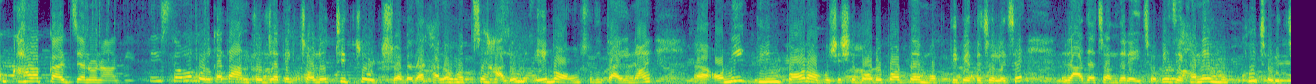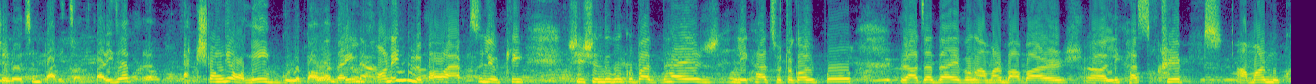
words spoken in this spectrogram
খুব খারাপ কাজ যেন না দিয়ে। তেইশতম কলকাতা আন্তর্জাতিক চলচ্চিত্র উৎসবে দেখানো হচ্ছে হালুম এবং শুধু তাই নয় অনেক দিন পর অবশেষে বড় পর্দায় মুক্তি পেতে চলেছে রাজাচন্দ্রের এই ছবি, যেখানে মুখ্য চরিত্রে রয়েছেন পারিজাত। পারিজাত একসঙ্গে অনেকগুলো পাওয়া, তাই না? অনেকগুলো পাওয়া অ্যাবসলিউটলি শীর্ষেন্দু মুখোপাধ্যায়ের লেখা ছোট গল্প রাজাদা এবং আমার বাবার লেখা স্ক্রিপ্ট আমার মুখ্য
